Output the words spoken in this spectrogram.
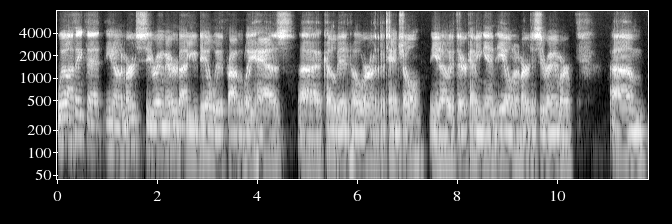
Well, I think that you know, an emergency room, everybody you deal with probably has uh, COVID or the potential. You know, if they're coming in ill in an emergency room, or um,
